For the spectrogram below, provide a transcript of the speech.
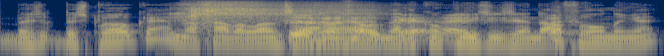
bes- besproken. En dan gaan we langzaam ook, naar de conclusies en de afrondingen.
